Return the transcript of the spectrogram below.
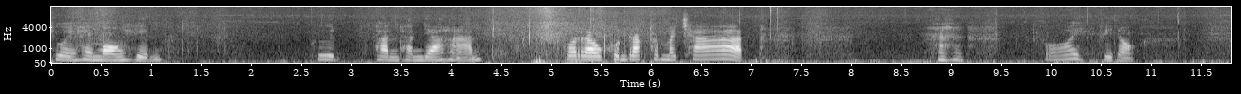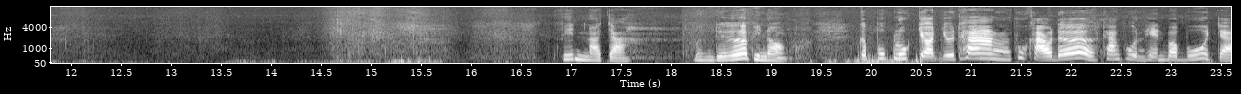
ช่วยให้มองเห็น พืชพันธุ์ธัญญาหาร เพราะเราคนรักธรรมชาติ โอ้ย พี่น้อง ฟินนาะจ้ะเบิ่งเด้อพี่น้องกระปุกลูกจอดอยู่ทางภูเขาเด้อทางผุ่นเห็นบอบูจ้ะ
